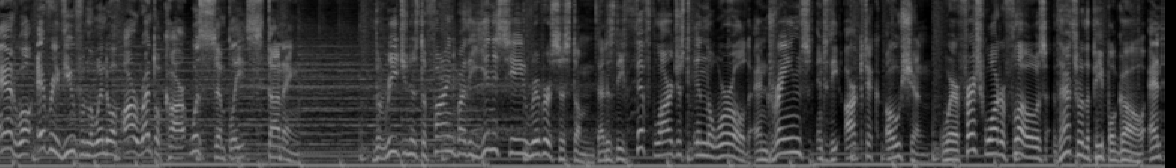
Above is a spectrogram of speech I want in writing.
And well, every view from the window of our rental car was simply stunning. The region is defined by the Yenisei River system that is the fifth largest in the world and drains into the Arctic Ocean. Where fresh water flows, that's where the people go, and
